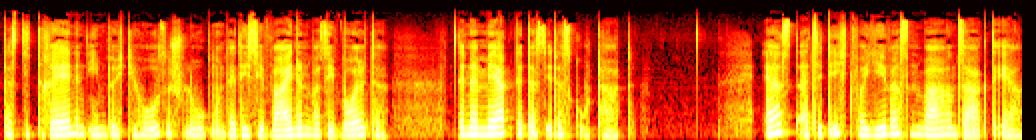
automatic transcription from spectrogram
dass die Tränen ihm durch die Hose schlugen, und er ließ sie weinen, was sie wollte, denn er merkte, dass ihr das gut tat. Erst als sie dicht vor Jeversen waren, sagte er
